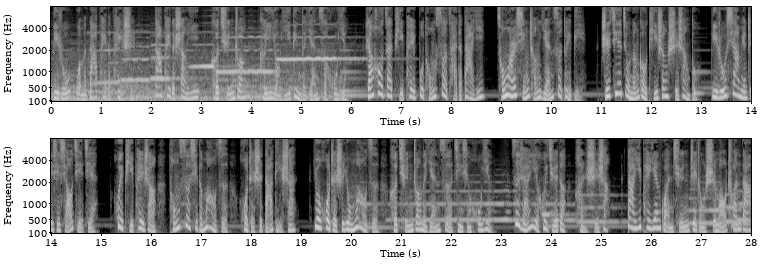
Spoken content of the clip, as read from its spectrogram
比如我们搭配的配饰、搭配的上衣和裙装，可以有一定的颜色呼应，然后再匹配不同色彩的大衣，从而形成颜色对比。直接就能够提升时尚度，比如下面这些小姐姐会匹配上同色系的帽子，或者是打底衫，又或者是用帽子和裙装的颜色进行呼应，自然也会觉得很时尚。大衣配烟管裙这种时髦穿搭，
